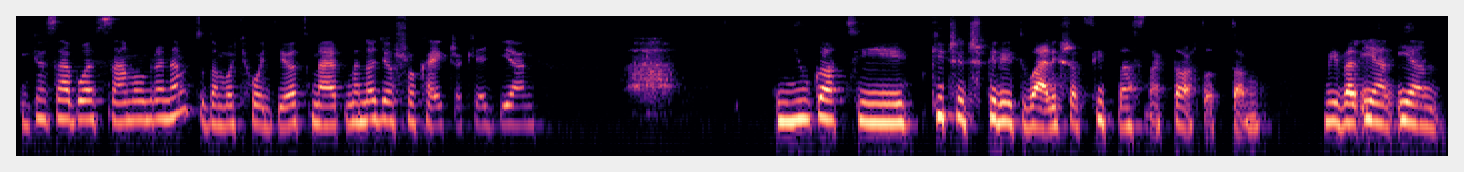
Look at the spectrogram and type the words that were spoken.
igazából számomra nem tudom, hogy hogy jött, mert, mert nagyon sokáig csak egy ilyen nyugati, kicsit spirituálisabb fitnessnek tartottam. Mivel ilyen, ilyen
